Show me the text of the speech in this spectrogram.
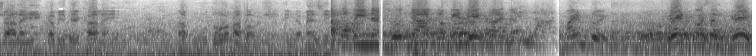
सोचा नहीं कभी देखा नहीं। ना भूतो ना भविष्य कभी ना सोचा कभी देखा नहीं mind growing great person great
